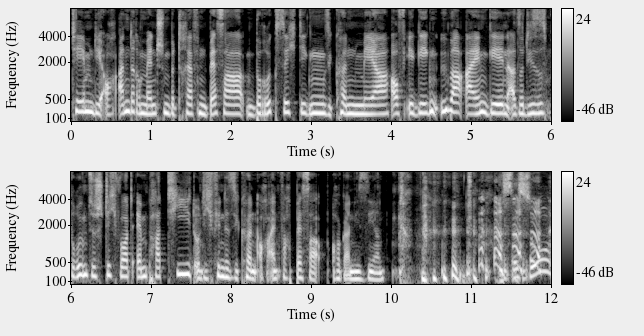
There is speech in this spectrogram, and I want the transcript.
Themen, die auch andere Menschen betreffen, besser berücksichtigen. Sie können mehr auf ihr Gegenüber eingehen. Also dieses berühmte Stichwort Empathie. Und ich finde, sie können auch einfach besser organisieren. Ist das so?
